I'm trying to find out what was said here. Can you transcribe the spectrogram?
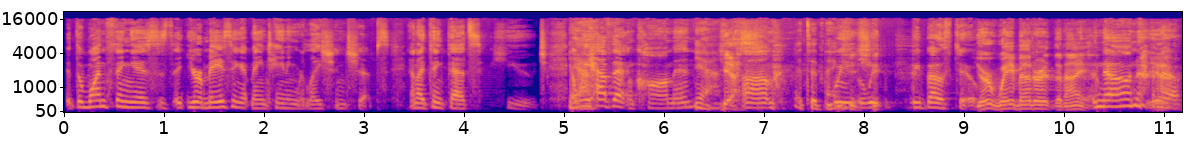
the one thing is, is that you're amazing at maintaining relationships, and I think that's huge. And Yeah. we have that in common. Yeah. Yes. Um, It's a thing. we, we we both do. You're way better at than I am. no, no, Yeah.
